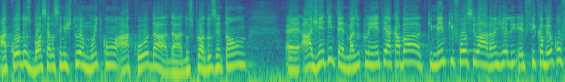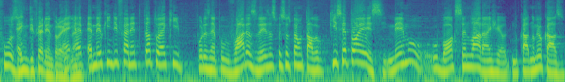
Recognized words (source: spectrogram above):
a cor dos boxes ela se mistura muito com a cor da, da dos produtos, então é, a gente entende, mas o cliente acaba que mesmo que fosse laranja, ele, ele fica meio confuso. É indiferente para ele, é, né? É, é, meio que indiferente, tanto é que, por exemplo, várias vezes as pessoas perguntavam que setor é esse? Mesmo o box sendo laranja, no, no meu caso.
